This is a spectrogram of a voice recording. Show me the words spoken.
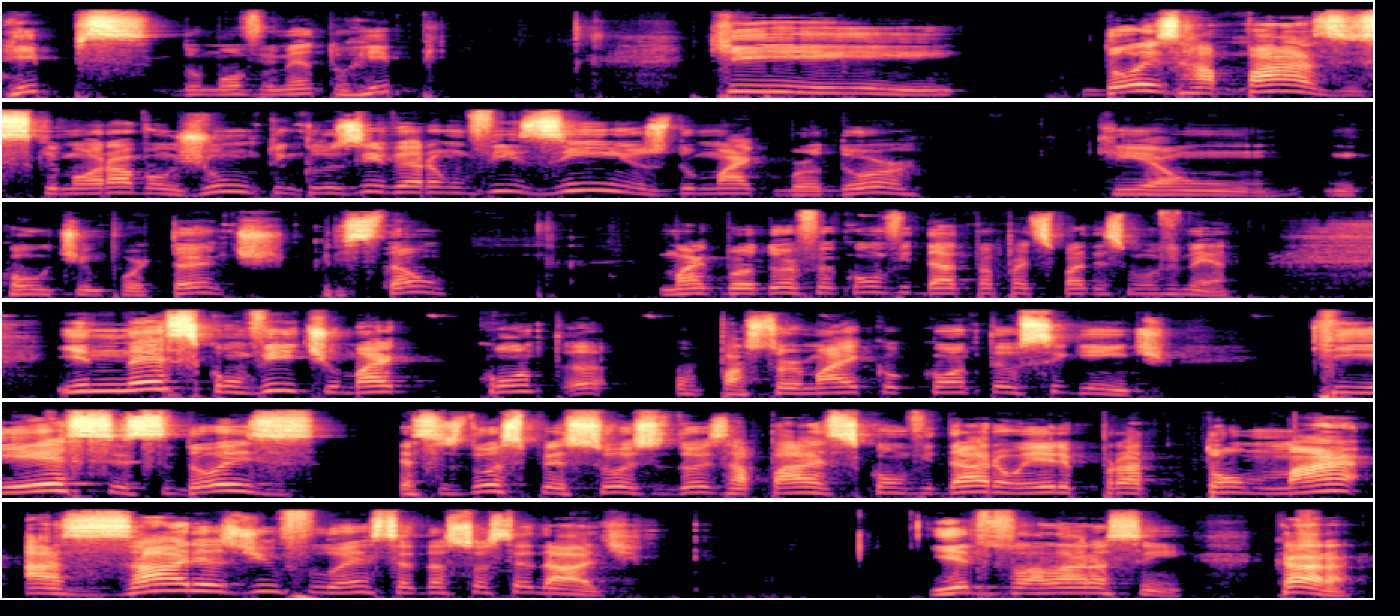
hips, do movimento hip, que dois rapazes que moravam junto, inclusive eram vizinhos do Mike Brodor, que é um, um coach importante, cristão, Mike Brodor foi convidado para participar desse movimento. E nesse convite, o, Mike conta, o pastor Michael conta o seguinte: que esses dois, essas duas pessoas, esses dois rapazes, convidaram ele para tomar as áreas de influência da sociedade. E eles falaram assim: cara,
